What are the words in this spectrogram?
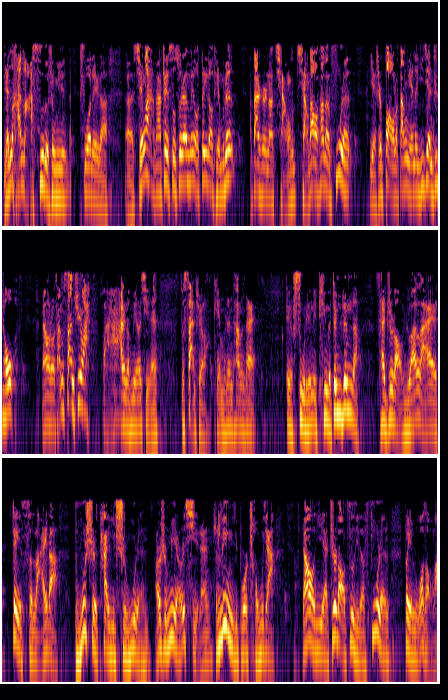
人喊马嘶的声音，说这个呃行了，那这次虽然没有逮到铁木真，但是呢抢抢到他的夫人，也是报了当年的一箭之仇。然后说：“咱们散去吧。”哗，这个聂尔启人就散去了。铁木真他们在这个树林里听得真真的，才知道原来这次来的不是太尉赤乌人，而是聂尔启人，是另一波仇家。然后也知道自己的夫人被掳走了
